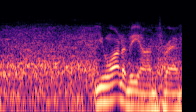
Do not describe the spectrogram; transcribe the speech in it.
you want to be on-prem.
